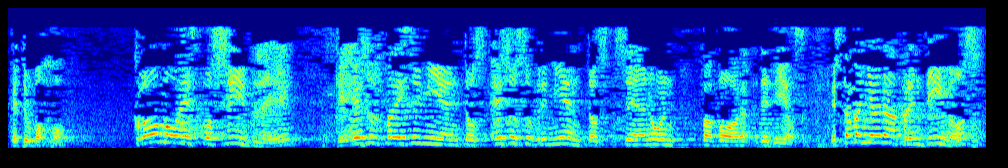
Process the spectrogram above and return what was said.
que tuvo Job. ¿Cómo es posible que esos padecimientos, esos sufrimientos sean un favor de Dios? Esta mañana aprendimos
